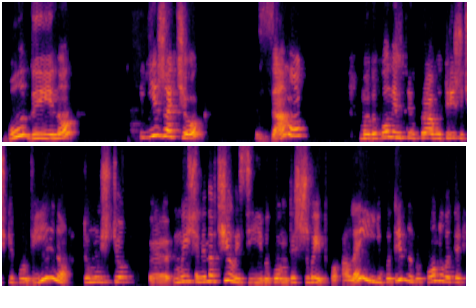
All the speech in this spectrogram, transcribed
Будинок, їжачок, замок. Ми виконуємо цю вправу трішечки повільно, тому що е, ми ще не навчилися її виконувати швидко, але її потрібно виконувати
